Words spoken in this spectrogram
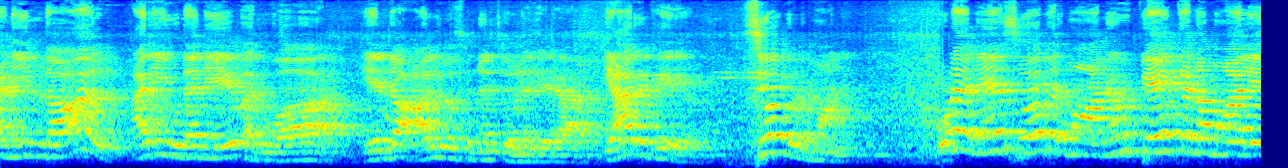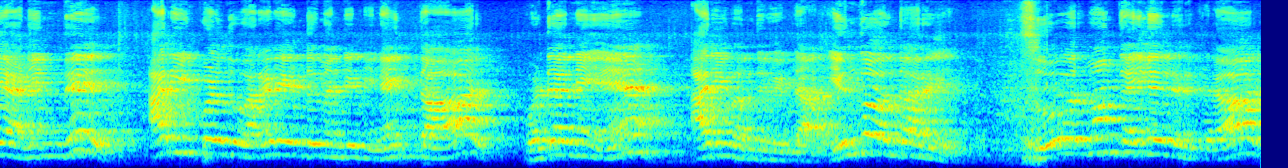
அணிந்தால் அறிவுடனே வருவார் என்று ஆலோசனை சொல்லுகிறார். யாருக்கு? சிவபெருமான் உடனே சிவபெருமானும் பேய்கண மாலை அணிந்து அரி இப்பொழுது வர வேண்டும் என்று நினைத்தார் உடனே அரி வந்து விட்டார். எங்க வந்தாரு? சிவபெருமான் பெருமான் கையில இருக்கிறார்.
